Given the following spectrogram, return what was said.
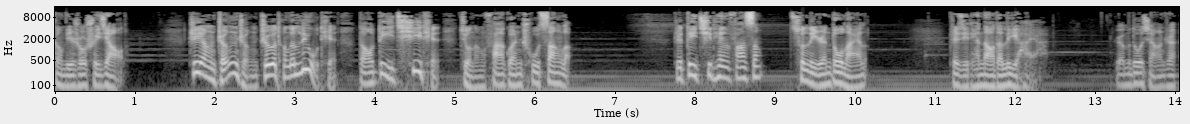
更别说睡觉了。这样整整折腾了六天，到第七天就能发官出丧了。这第七天发丧，村里人都来了。这几天闹得厉害呀，人们都想着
